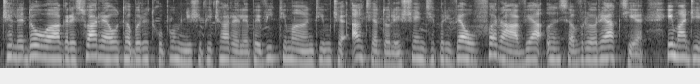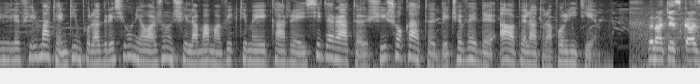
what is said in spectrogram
Cele două agresoare au tăbărât cu pumnii și picioarele pe victimă, în timp ce alți adolescenți priveau fără a avea însă vreo reacție. Imaginile filmate în timpul agresiunii au ajuns și la mama victimei, care, siderată și șocată de ce vede, a apelat la poliție. În acest caz,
